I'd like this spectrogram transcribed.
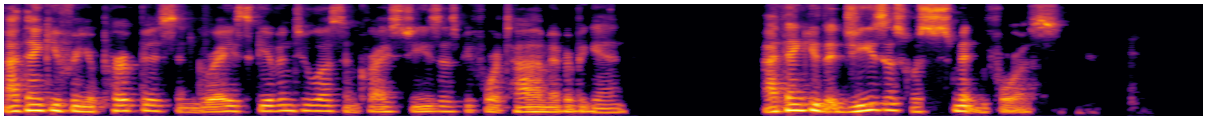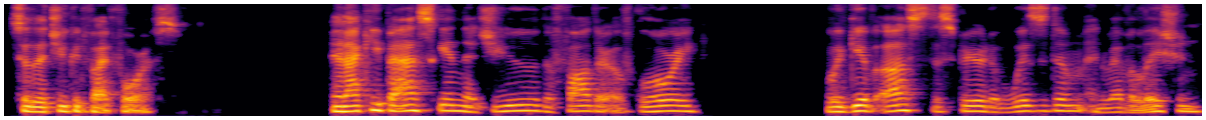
I thank you for your purpose and grace given to us in Christ Jesus before time ever began. I thank you that Jesus was smitten for us so that you could fight for us. And I keep asking that you, the Father of glory, would give us the spirit of wisdom and revelation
